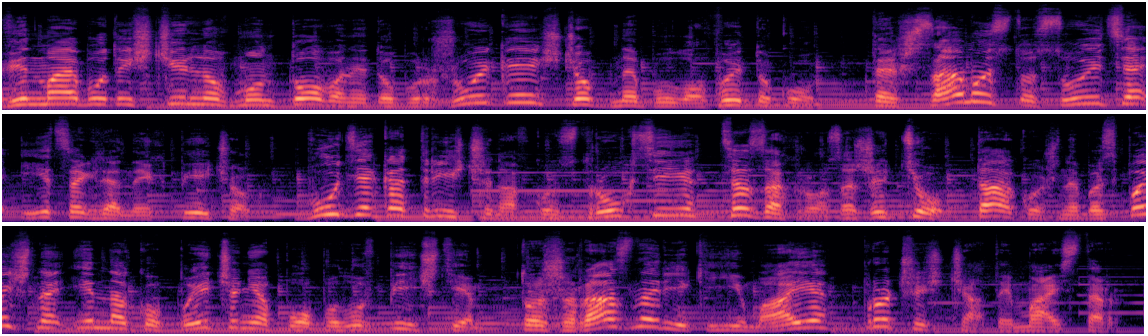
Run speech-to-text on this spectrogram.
Він має бути щільно вмонтований до буржуйки, щоб не було витоку. Те ж саме стосується і цегляних пічок. Будь-яка тріщина в конструкції це загроза життю. Також небезпечне і накопичення попелу в пічці. Тож раз на рік її має прочищати майстер.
